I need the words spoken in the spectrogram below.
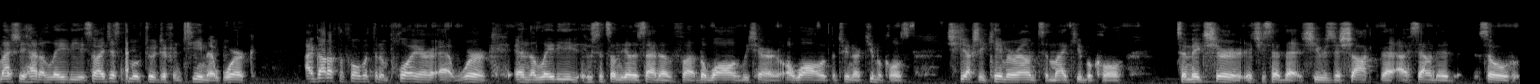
I actually had a lady, so I just moved to a different team at work I got off the phone with an employer at work, and the lady who sits on the other side of uh, the wall, we share a wall between our cubicles, she actually came around to my cubicle to make sure, and she said that she was just shocked that I sounded so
